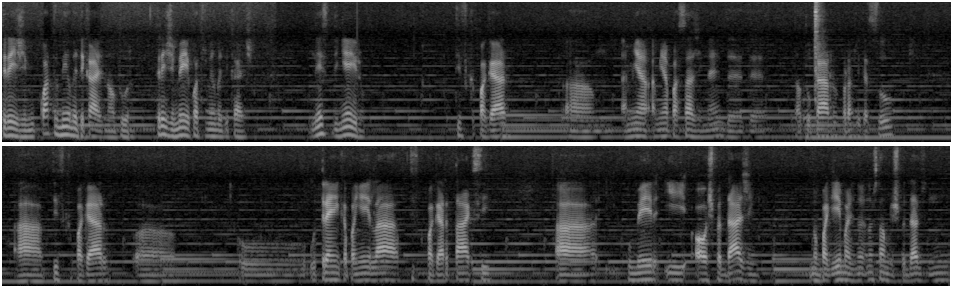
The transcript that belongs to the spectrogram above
3, 4 mil meticais na altura. 3,5, 4 mil meticais. Nesse dinheiro, tive que pagar uh, a, minha, a minha passagem né, de, de, de autocarro para a África Sul. Uh, tive que pagar uh, o, o trem que apanhei lá, tive que pagar táxi, comer e a hospedagem. Não paguei, mas nós estávamos hospedados num,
